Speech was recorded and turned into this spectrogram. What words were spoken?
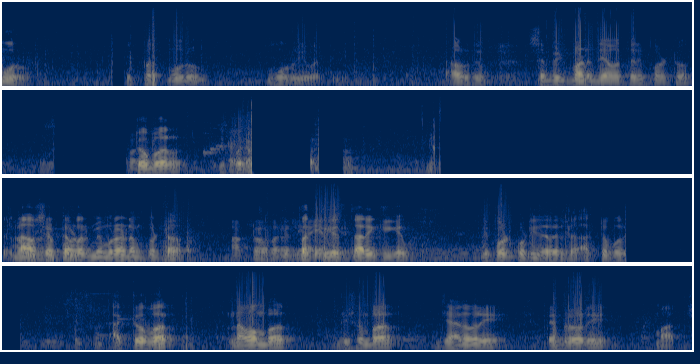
ಮೂರು ಇಪ್ಪತ್ತ್ಮೂರು ಮೂರು ಇವತ್ತಿಗೆ ಅವ್ರಿಗೆ ಸಬ್ಮಿಟ್ ಮಾಡಿದ್ದು ಯಾವತ್ತು ರಿಪೋರ್ಟು ಅಕ್ಟೋಬರ್ ಇಪ್ಪತ್ತು. ನಾವು ಸೆಪ್ಟೆಂಬರ್ ಮೆಮೊರಾಂಡಮ್ ಕೊಟ್ಟು ಅಕ್ಟೋಬರ್ ಇಪ್ಪತ್ತಿಗೆ ತಾರೀಕಿಗೆ ರಿಪೋರ್ಟ್ ಕೊಟ್ಟಿದ್ದಾರೆ ಅಂತ October October November December January February March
